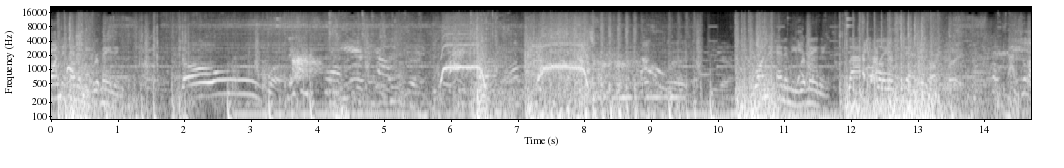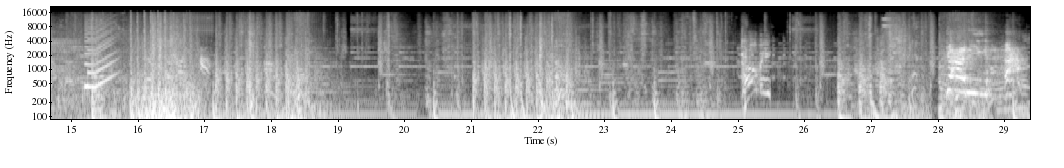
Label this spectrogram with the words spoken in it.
One enemy remaining. No! One enemy remaining. Last player standing. Kobe!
